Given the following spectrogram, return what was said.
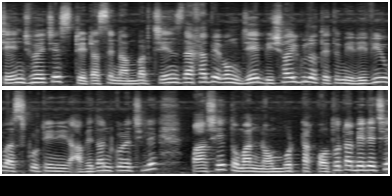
চেঞ্জ হয়েছে স্টেটাসে নাম্বার চেঞ্জ দেখাবে এবং যে বিষয়গুলোতে তুমি রিভিউ বা স্ক্রুটিনির আবেদন করেছিলে, পাশে তোমার নম্বরটা কতটা বেড়েছে,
